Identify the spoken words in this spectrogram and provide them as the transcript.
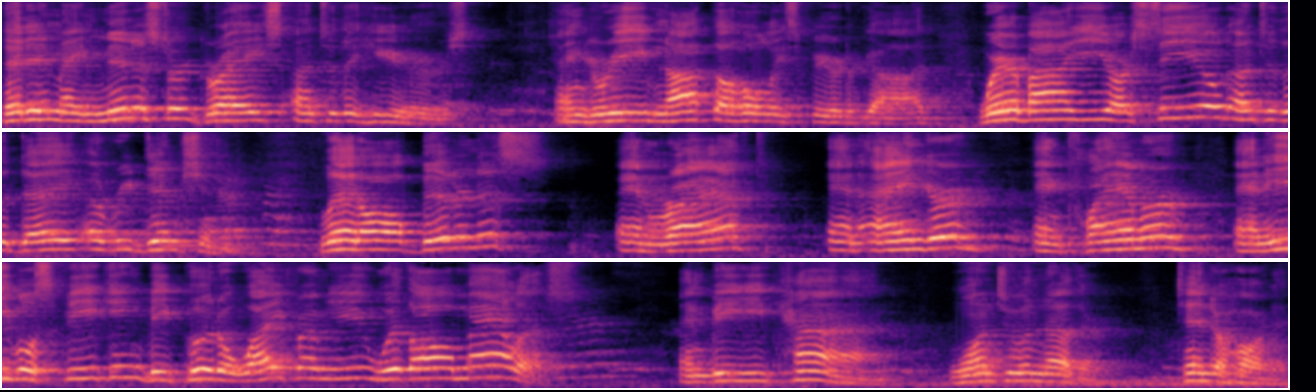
that it may minister grace unto the hearers. And grieve not the Holy Spirit of God, whereby ye are sealed unto the day of redemption. Let all bitterness and wrath and anger and clamor and evil speaking be put away from you with all malice. And be ye kind one to another, tenderhearted,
